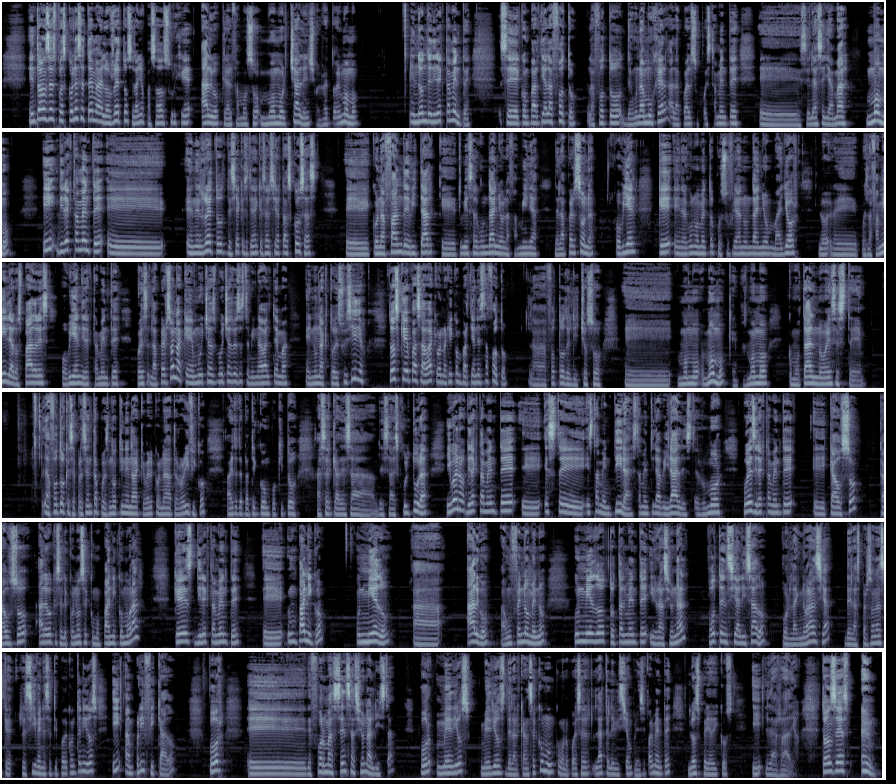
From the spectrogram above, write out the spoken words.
Entonces, pues con ese tema de los retos, el año pasado surge algo que era el famoso Momo Challenge o el reto del Momo, en donde directamente se compartía la foto, la foto de una mujer a la cual supuestamente eh, se le hace llamar Momo, y directamente eh, en el reto decía que se tenían que hacer ciertas cosas eh, con afán de evitar que tuviese algún daño la familia de la persona o bien que en algún momento pues sufrían un daño mayor eh, pues la familia, los padres o bien directamente pues la persona que muchas muchas veces terminaba el tema en un acto de suicidio. Entonces, ¿qué pasaba? Que bueno, aquí compartían esta foto, la foto del dichoso eh, Momo, Momo, que pues Momo como tal no es este la foto que se presenta pues no tiene nada que ver con nada terrorífico. Ahorita te platico un poquito acerca de esa, de esa escultura. Y bueno, directamente eh, este, esta mentira, esta mentira viral, este rumor, pues directamente eh, causó, causó algo que se le conoce como pánico moral, que es directamente eh, un pánico, un miedo a algo, a un fenómeno, un miedo totalmente irracional, potencializado por la ignorancia de las personas que reciben ese tipo de contenidos y amplificado por eh, de forma sensacionalista por medios medios del alcance común como lo puede ser la televisión principalmente los periódicos y la radio. Entonces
